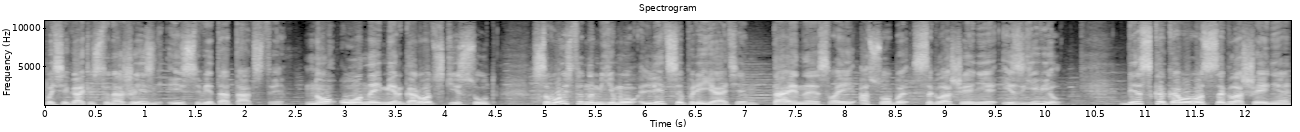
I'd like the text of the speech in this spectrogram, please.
посягательстве на жизнь и святотатстве. Но он и Миргородский суд, свойственным ему лицеприятием, тайное своей особы соглашение изъявил – без какового соглашения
